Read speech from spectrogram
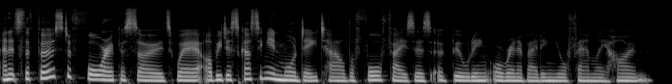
and it's the first of four episodes where I'll be discussing in more detail the four phases of building or renovating your family home.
